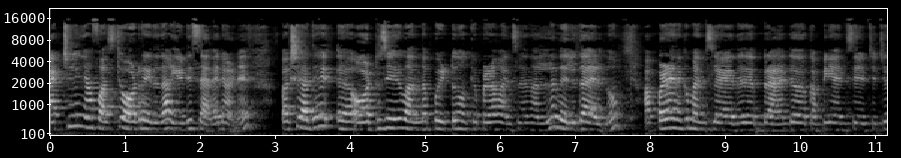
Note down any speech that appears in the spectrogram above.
ആക്ച്വലി ഞാൻ ഫസ്റ്റ് ഓർഡർ ചെയ്തത് ഐ എൻ ഡി സെവൻ ആണ്. പക്ഷെ അത് ഓർഡർ ചെയ്ത് വന്നപ്പോൾ ഇട്ട് നോക്കിയപ്പോഴാണ് മനസ്സിലായത് നല്ല വലുതായിരുന്നു. അപ്പോഴാണ് എനിക്ക് മനസ്സിലായത് ബ്രാൻഡ് കമ്പനി അനുസരിച്ചിട്ട്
